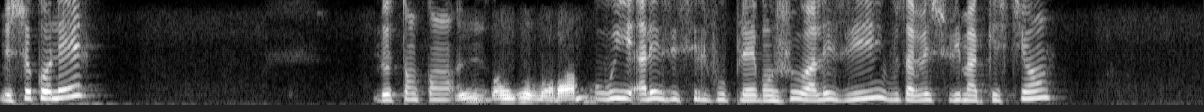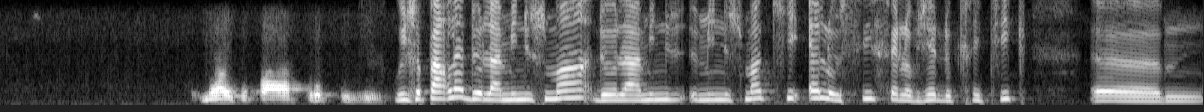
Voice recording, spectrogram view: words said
Monsieur Kone le temps qu'on... Oui, bonjour, madame. Oui, allez-y, s'il vous plaît. Bonjour, allez-y. Vous avez suivi ma question? Non, je pas précisé. Oui, je parlais de la MINUSMA, de la MINUSMA qui, elle aussi, fait l'objet de critiques euh,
